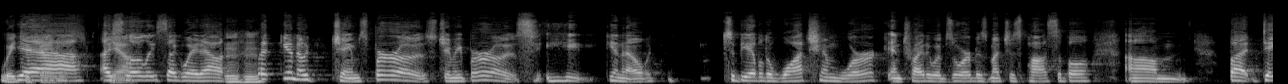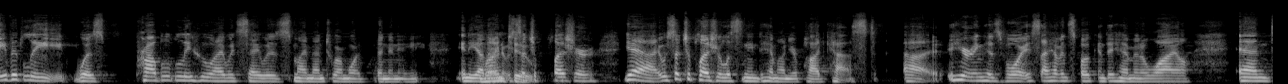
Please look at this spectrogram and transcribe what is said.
way yeah. I yeah. slowly segued out. Mm-hmm. But, you know, James Burrows, Jimmy Burrows, he, you know, to be able to watch him work and try to absorb as much as possible. Um, but David Lee was probably who I would say was my mentor more than any any other. Mine and it was too. such a pleasure. Yeah, it was such a pleasure listening to him on your podcast, uh, hearing his voice. I haven't spoken to him in a while, and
